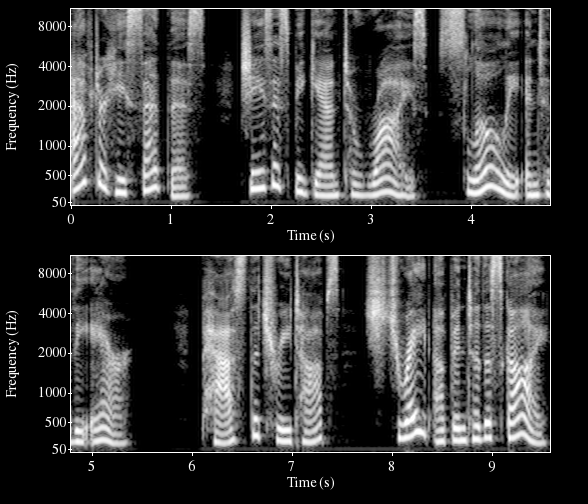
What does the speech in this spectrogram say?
After he said this, Jesus began to rise slowly into the air, past the treetops, straight up into the sky.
